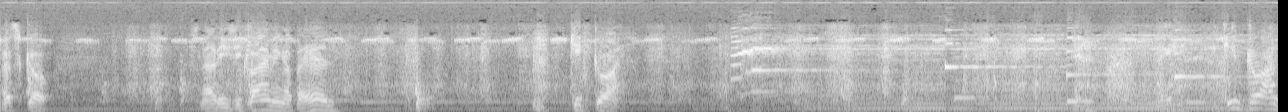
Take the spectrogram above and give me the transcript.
Let's go. It's not easy climbing up ahead. Keep going. Keep going.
